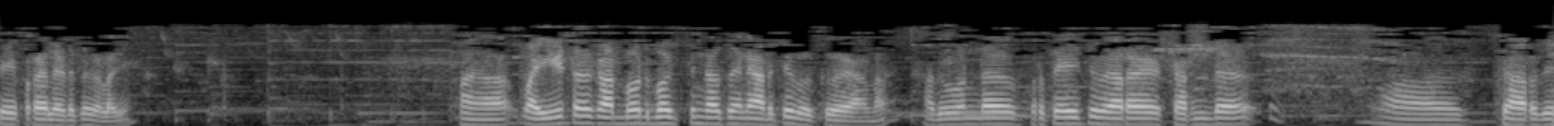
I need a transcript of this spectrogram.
പേപ്പറിൽ എടുത്തു കളയും. വൈകിട്ട് കാർഡ്ബോർഡ് ബോക്സിന്റെ അകത്ത് തന്നെ അടച്ചു വെക്കുകയാണ്. അതുകൊണ്ട് പ്രത്യേകിച്ച് വേറെ കറണ്ട് ചാർജ്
